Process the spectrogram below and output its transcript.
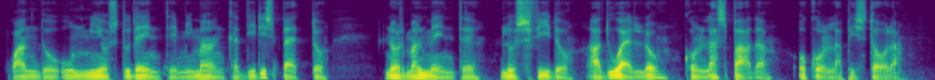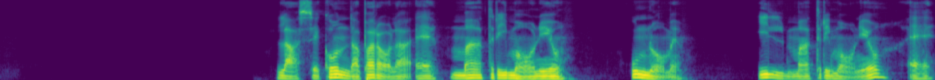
Quando un mio studente mi manca di rispetto, normalmente lo sfido a duello con la spada o con la pistola. La seconda parola è matrimonio, un nome. Il matrimonio è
